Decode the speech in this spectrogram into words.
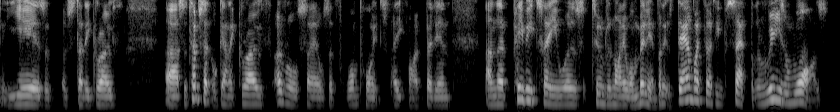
years of, of steady growth. Uh, so 10% organic growth, overall sales of 1.85 billion, and the PBT was 291 million, but it was down by 13%. But the reason was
